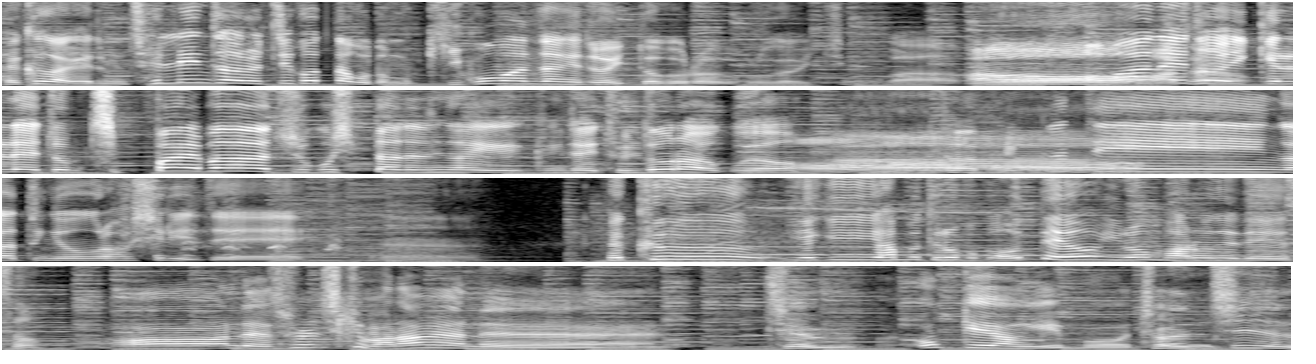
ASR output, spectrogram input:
베크가 요즘 챌린저를 찍었다고 너무 기고만장해져 있더라고요 이 친구가 어, 거만해져 맞아요. 있길래 좀 짓밟아 주고 싶다는 생각이 굉장히 들더라고요. 어. 그래서 베크팀 같은 경우는 확실히 이제 음, 베크 얘기 한번 들어볼까? 어때요? 이런 발언에 대해서. 어 근데 솔직히 말하면은 지금 옥계 형이 뭐 전 시즌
